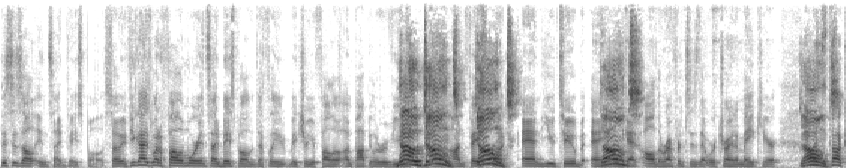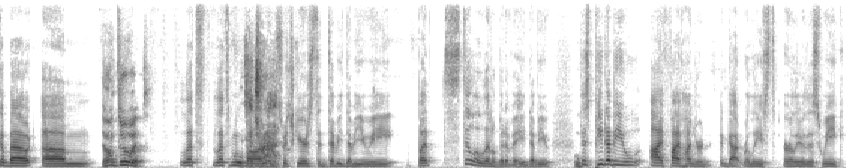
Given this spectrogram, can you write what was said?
this is all inside baseball. So if you guys want to follow more inside baseball, definitely make sure you follow unpopular reviews. No, don't on Facebook don't. and YouTube, and don't. get all the references that we're trying to make here. Don't let's talk about. Um, don't do it. Let's let's move it's on and switch gears to WWE but still a little bit of AEW. This PWI 500 got released earlier this week.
